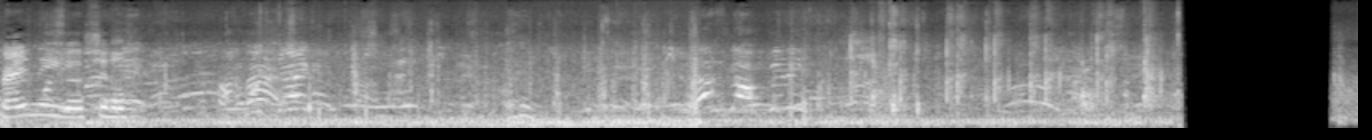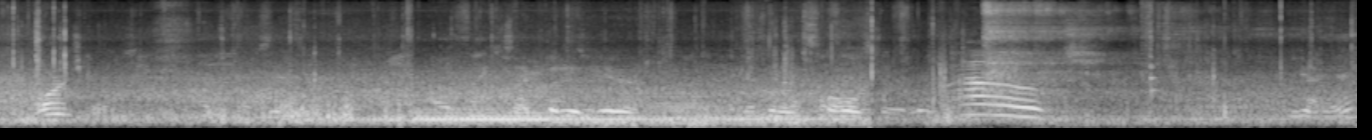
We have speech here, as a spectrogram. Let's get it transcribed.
Right in the EvoShield. Orange coats. Oh, thanks. I put it here. I guess when it's cold. Ouch! You got hit?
